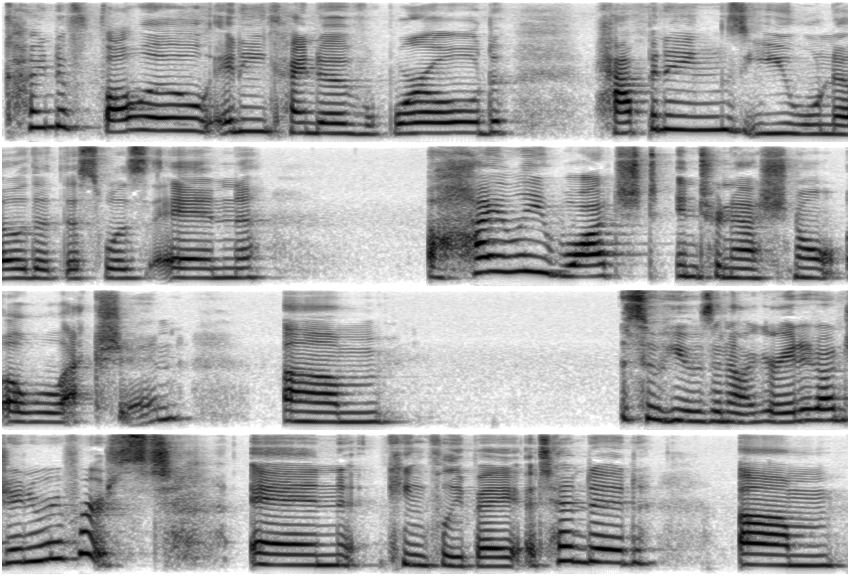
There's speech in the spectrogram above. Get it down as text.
kind of follow any kind of world happenings, you will know that this was an a highly watched international election. Um, so he was inaugurated on January 1st, and King Felipe attended. Um,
